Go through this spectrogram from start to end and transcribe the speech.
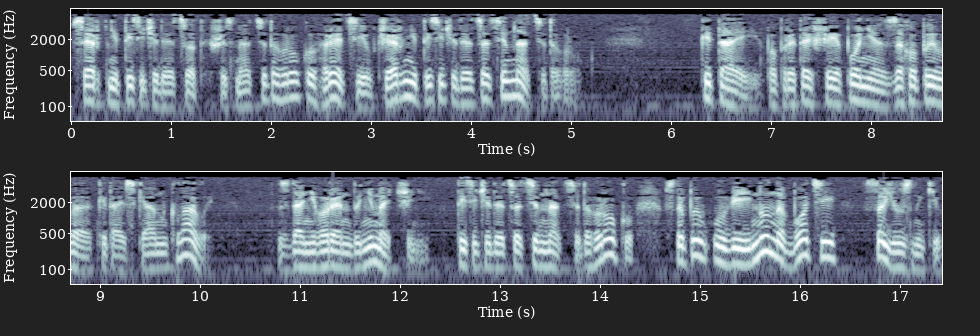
в серпні 1916 року, Грецію в червні 1917 року. Китай, попри те, що Японія захопила китайські анклави, здані в оренду Німеччині 1917 року, вступив у війну на боці союзників.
